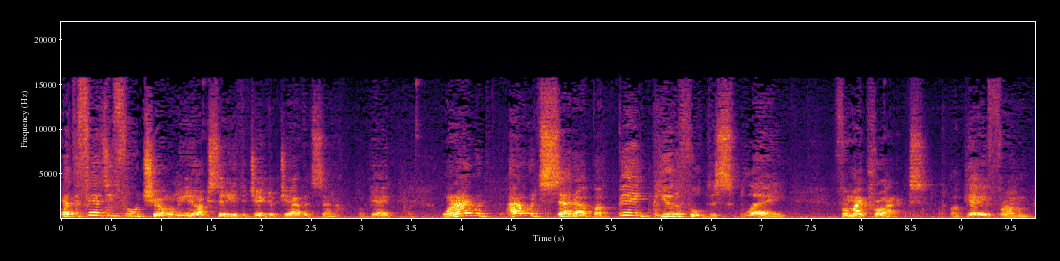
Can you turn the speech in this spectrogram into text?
At the Fancy Food Show in New York City at the Jacob Javits Center, okay? When I would, I would set up a big, beautiful display for my products, okay, from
